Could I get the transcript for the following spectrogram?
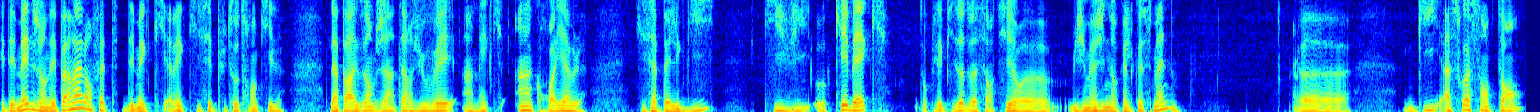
et des mecs, j'en ai pas mal en fait. Des mecs avec qui c'est plutôt tranquille. Là, par exemple, j'ai interviewé un mec incroyable qui s'appelle Guy, qui vit au Québec. Donc l'épisode va sortir, euh, j'imagine, dans quelques semaines. Euh, Guy a 60 ans.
